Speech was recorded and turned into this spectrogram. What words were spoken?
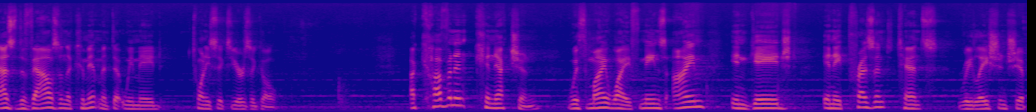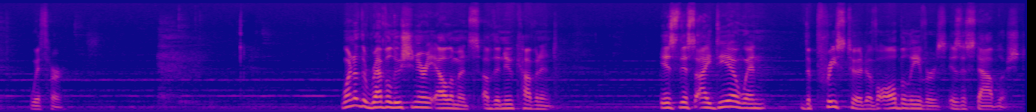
as the vows and the commitment that we made 26 years ago. A covenant connection with my wife means I'm engaged in a present tense relationship with her. One of the revolutionary elements of the new covenant is this idea when the priesthood of all believers is established,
